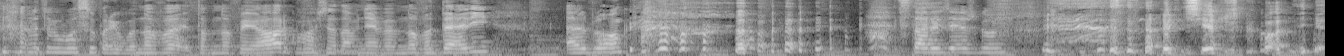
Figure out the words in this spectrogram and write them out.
Ale to by było super, jakby nowy, tam Nowy Jork, właśnie tam, nie wiem, Nowe Delhi, Elbląg. Stary Dzierżgoń. Nie?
